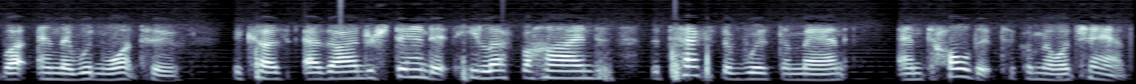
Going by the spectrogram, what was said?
but and they wouldn't want to because as I understand it, he left behind the text of Wisdom Man and told it to Camilla Chance.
